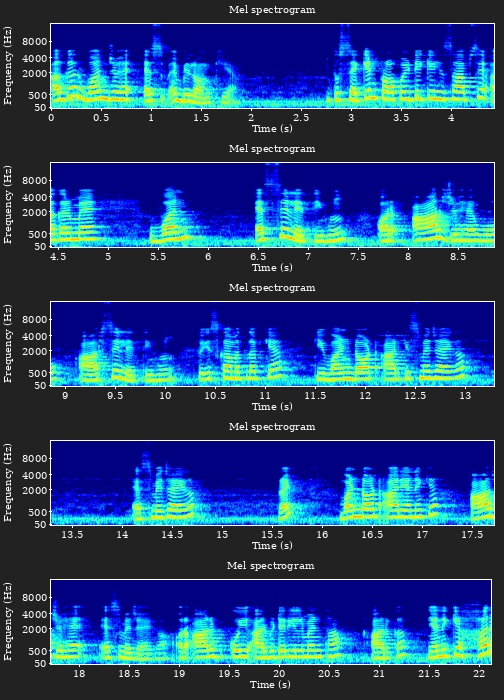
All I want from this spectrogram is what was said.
अगर वन जो है एस में बिलोंग किया तो सेकेंड प्रॉपर्टी के हिसाब से अगर मैं वन एस से लेती हूँ और आर जो है वो आर से लेती हूँ। तो इसका मतलब क्या? कि वन डॉट आर किसमें जाएगा? एस में जाएगा राइट वन डॉट आर यानी क्या? आर जो है एस में जाएगा। और आर कोई आर्बिटरी एलिमेंट था आर का। यानी कि हर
